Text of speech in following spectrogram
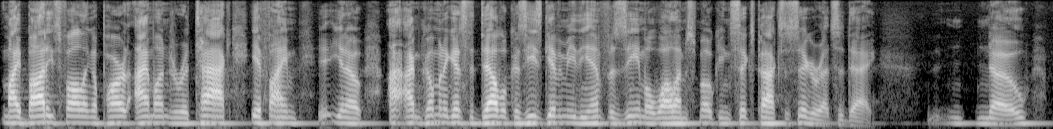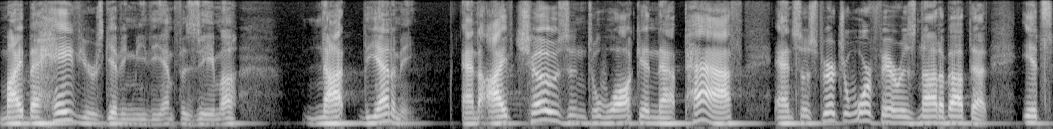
my body's falling apart, I'm under attack. If I'm, you know, I, am coming against the devil because he's giving me the emphysema while I'm smoking six packs of cigarettes a day. No, my behavior is giving me the emphysema, not the enemy. And I've chosen to walk in that path and so spiritual warfare is not about that. It's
